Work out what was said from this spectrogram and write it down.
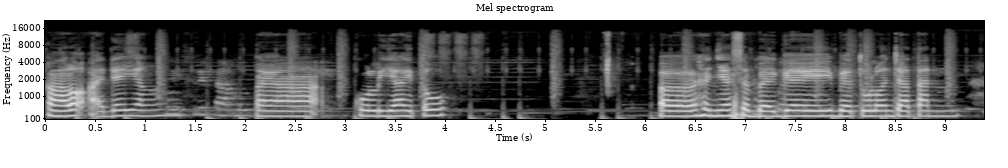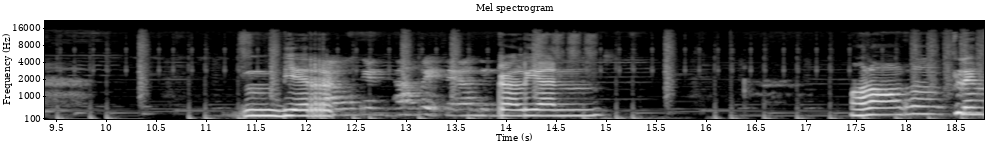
kalau ada yang kayak kuliah itu eh, hanya sebagai batu loncatan mm, biar mungkin ah kalian 好了我不能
